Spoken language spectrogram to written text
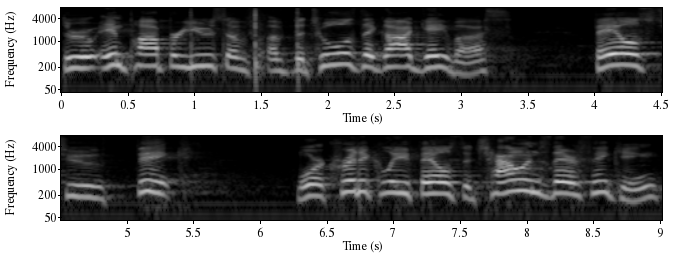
through improper use of, of the tools that God gave us, fails to think more critically, fails to challenge their thinking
